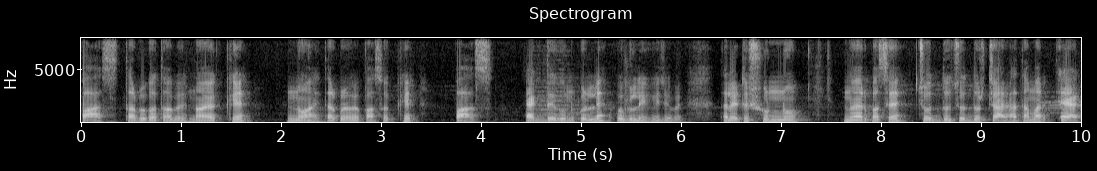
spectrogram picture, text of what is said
পাঁচ, তারপর কত হবে? নয় অক্ষে নয়, তারপর হবে পাঁচ অক্ষে পাঁচ। এক দিয়ে গুণ করলে ওগুলোই হয়ে যাবে। তাহলে এটা শূন্য। নয়ের পাশে চোদ্দ, চোদ্দোর চার, হাতে আমার এক।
